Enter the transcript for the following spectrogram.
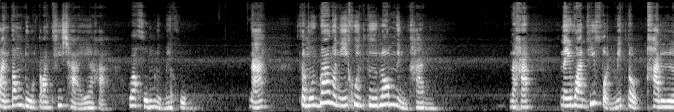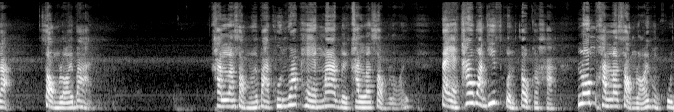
มันต้องดูตอนที่ใช้อะค่ะ ว่าคุ้มหรือไม่คุ้มนะ สมมุติว่าวันนี้คุณซื้อร่มหนึ่งคันนะคะ ในวันที่ฝนไม่ตกคันละสองร้อยบาท คันละสองร้อยบาท คุณว่าแพงมากเลยคันละสองร้อยแต่ถ้าวันที่ฝนตกอะค่ะร่มคันละสองร้อยของคุณ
